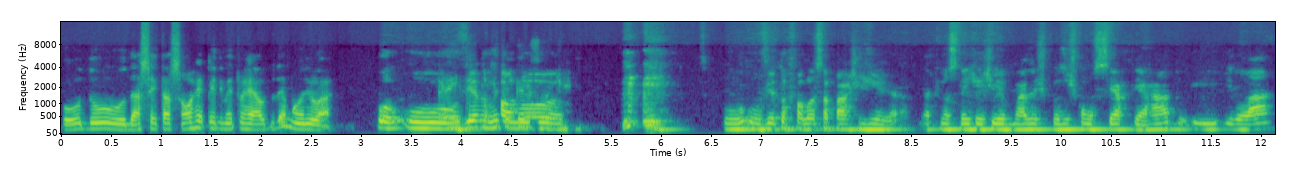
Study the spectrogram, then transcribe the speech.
ou do, da aceitação ao arrependimento real do demônio lá. Pô, o é, Vitor falou. O, o Vitor falou essa parte de aqui no Ocidente a gente vê mais as coisas como certo e errado, e, e lá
